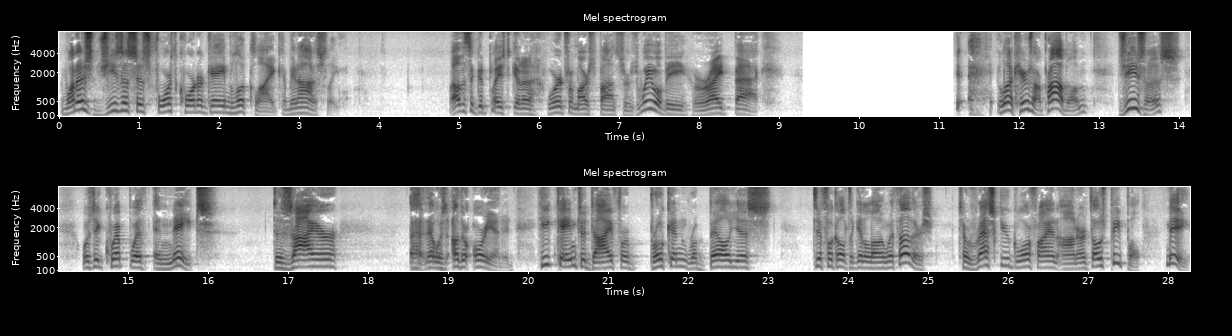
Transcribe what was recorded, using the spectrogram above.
what does Jesus' fourth quarter game look like? I mean, honestly. Well, this is a good place to get a word from our sponsors. We will be right back. Look, here's our problem. Jesus was equipped with innate desire uh, that was other oriented. He came to die for broken, rebellious, difficult to get along with others, to rescue, glorify, and honor those people, me.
